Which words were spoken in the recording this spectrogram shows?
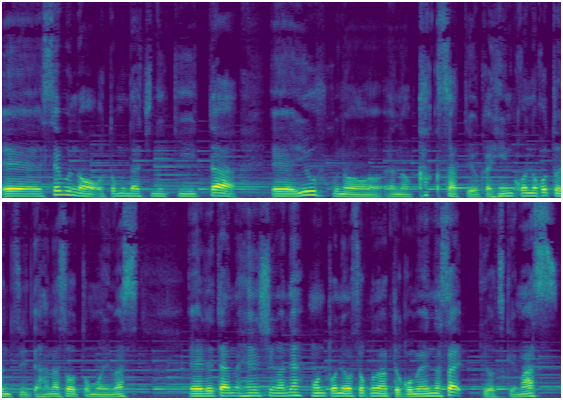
えー、セブのお友達に聞いた、えー、裕福のあの格差というか貧困のことについて話そうと思います。えー、レターの返信がね、本当に遅くなってごめんなさい。気をつけます。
